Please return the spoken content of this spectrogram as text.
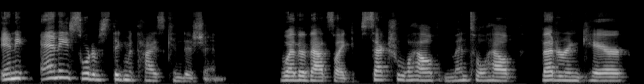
any any sort of stigmatized condition whether that's like sexual health mental health veteran care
